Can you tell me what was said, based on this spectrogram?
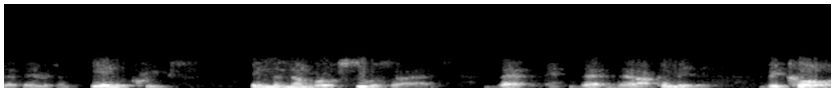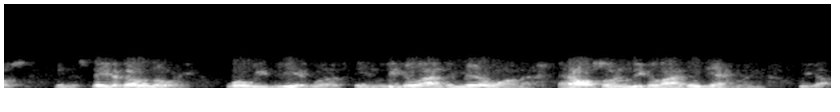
that there is an increase in the number of suicides that that that are committed because in the state of Illinois, what we did was in legalizing marijuana and also in legalizing gambling, we are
